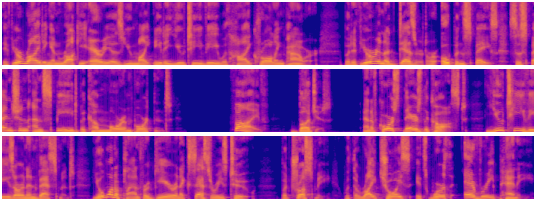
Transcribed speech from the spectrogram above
If you're riding in rocky areas, you might need a UTV with high crawling power. But if you're in a desert or open space, suspension and speed become more important. 5. Budget. And of course, there's the cost. UTVs are an investment. You'll want to plan for gear and accessories too. But trust me, with the right choice, it's worth every penny.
